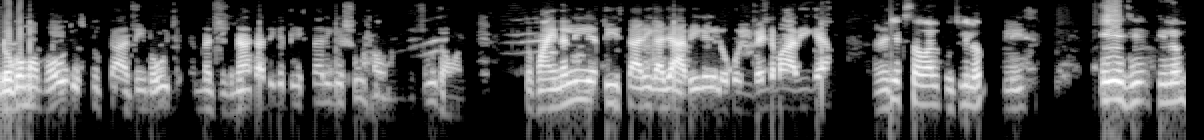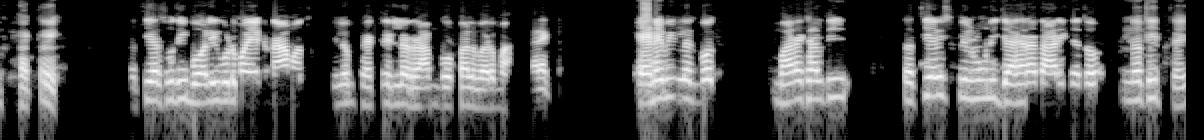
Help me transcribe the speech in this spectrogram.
લોકોમાં બહુ જ ઉત્સુકતા હતી બહુ જ એમને જિજ્ઞાસા હતી કે ત્રીસ તારીખે શું થવાનું શું થવાનું તો ફાઇનલી એ ત્રીસ તારીખ આજે આવી ગઈ લોકો ઇવેન્ટમાં આવી ગયા એક સવાલ પૂછી લો પ્લીઝ એ જે ફિલ્મ ફેક્ટરી અત્યાર સુધી બોલિવૂડમાં એક નામ હતું ફિલ્મ ફેક્ટરી એટલે રામ ગોપાલ વર્મા. Correct. એને બી લગભગ મારા ખ્યાલથી સત્યાવીસ ફિલ્મોની જાહેરાત આ રીતે તો નથી જ થઈ.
